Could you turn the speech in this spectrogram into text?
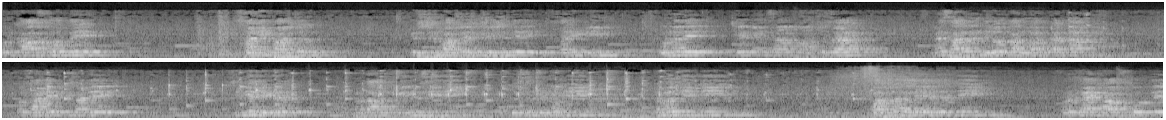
और खास तौर पे ਸਾਡੀ ਪਾਸਟਰ ਕ੍ਰਿਸਚੀਅਨ ਪਾਸਟਰ ਐਸੋਸੀਏਸ਼ਨ ਦੇ ਸਾਰੀ ਟੀਮ ਉਹਨਾਂ ਦੇ ਚੇਅਰਮੈਨ ਸਾਹਿਬ ਪਾਸਟਰ ਸਾਹਿਬ ਮੈਂ ਸਾਰਿਆਂ ਦਾ ਦਿਲੋਂ ਧੰਨਵਾਦ ਕਰਦਾ ਔਰ ਸਾਡੇ ਵਿੱਚ ਸਾਡੇ ਸੀਨੀਅਰ ਲੀਡਰ ਪ੍ਰਧਾਨ ਕੇਂਦਰ ਸਿੰਘ ਜੀ ਜਸਨ ਬਿੱਟੂ ਜੀ, ਕਮਲਜੀਤ ਜੀ ਪਾਸਟਰ ਅਲੀ ਅਜਰ ਜੀ, ਔਰ ਮੈਂ ਖਾਸ ਤੌਰ ਤੇ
